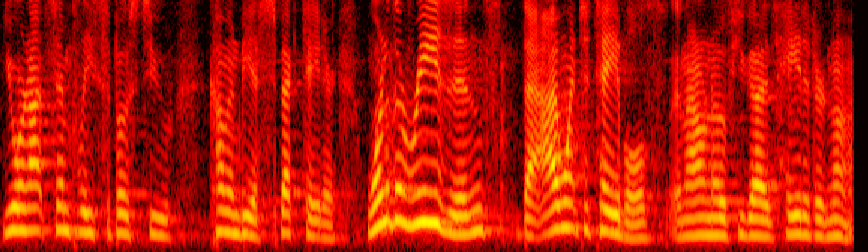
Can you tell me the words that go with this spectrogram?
You are not simply supposed to come and be a spectator. One of the reasons that I went to tables, and I don't know if you guys hate it or not,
